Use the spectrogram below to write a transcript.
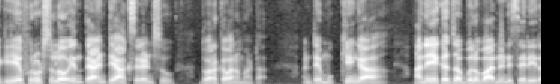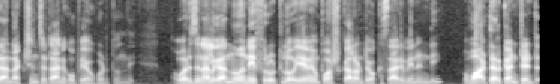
ఇక ఏ ఫ్రూట్స్లో ఇంత యాంటీ ఆక్సిడెంట్స్ దొరకవన్నమాట. అంటే ముఖ్యంగా అనేక జబ్బుల బారి నుండి శరీరాన్ని రక్షించడానికి ఉపయోగపడుతుంది. ఒరిజినల్గా నోని ఫ్రూట్లో ఏమేమి పోషకాలు ఉంటాయి ఒకసారి వినండి. Water content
